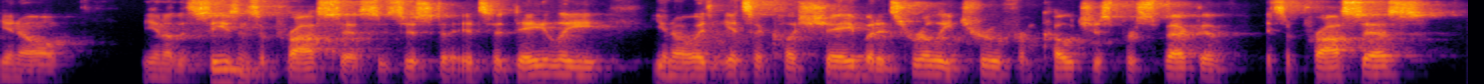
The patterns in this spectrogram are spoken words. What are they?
You know, you know the season's a process it's just a, it's a daily you know it, it's a cliche but it's really true from coach's perspective. It's a process.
